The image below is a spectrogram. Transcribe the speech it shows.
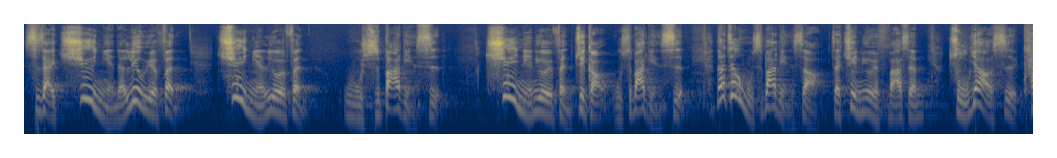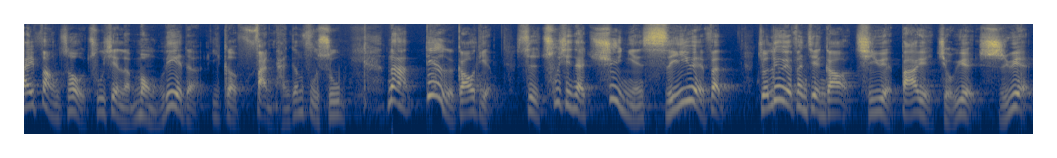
是在去年的六月份，去年六月份五十八点四，去年六月份最高五十八点四。那这个五十八点四啊，在去年六月份发生，主要是开放之后出现了猛烈的一个反弹跟复苏。那第二个高点是出现在去年十一月份。就六月份见高，七月、八月、九月、十月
